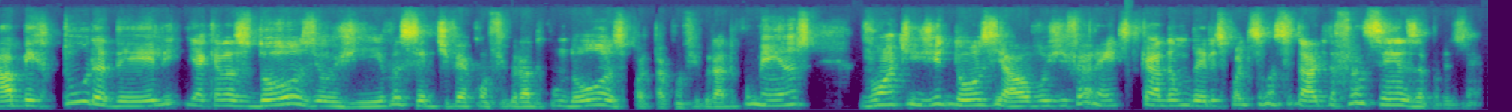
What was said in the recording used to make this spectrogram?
a abertura dele e aquelas 12 ogivas, se ele tiver configurado com 12, pode estar configurado com menos, vão atingir 12 alvos diferentes, cada um deles pode ser uma cidade da francesa, por exemplo.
